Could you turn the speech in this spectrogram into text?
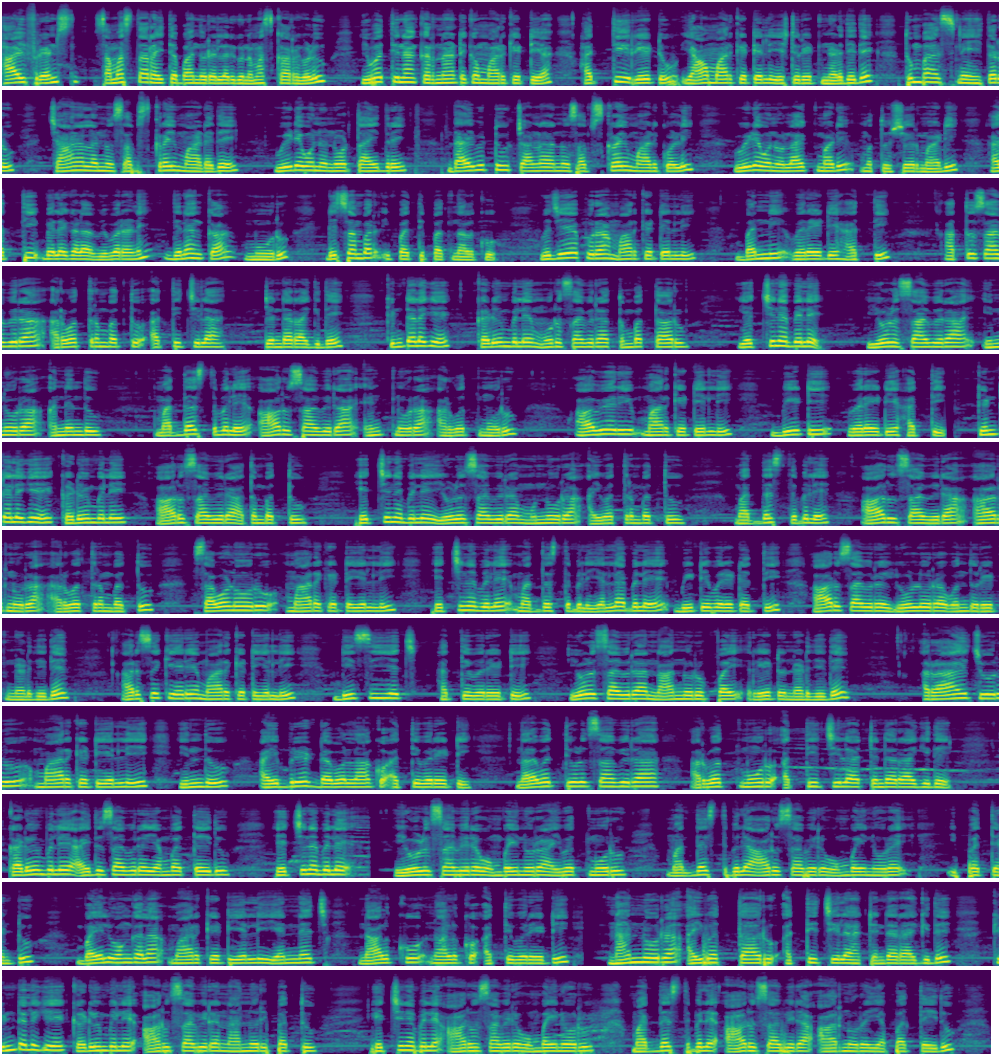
Hi friends, ಸಮಸ್ತ ರೈತ ಬಾಂಧವರೆಲ್ಲರಿಗೂ ನಮಸ್ಕಾರಗಳು. ಇವತ್ತಿನ ಕರ್ನಾಟಕ ಮಾರುಕಟ್ಟೆಯ ಹತ್ತಿ ರೇಟು ಯಾವ ಮಾರ್ಕೆಟಲ್ಲಿ ಎಷ್ಟು ರೇಟ್ ನಡೆದಿದೆ ತುಂಬ ಸ್ನೇಹಿತರು ಚಾನಲನ್ನು ಸಬ್ಸ್ಕ್ರೈಬ್ ಮಾಡದೆ ವಿಡಿಯೋವನ್ನು ನೋಡ್ತಾ ಇದ್ದರೆ ದಯವಿಟ್ಟು ಚಾನಲನ್ನು ಸಬ್ಸ್ಕ್ರೈಬ್ ಮಾಡಿಕೊಳ್ಳಿ, ವಿಡಿಯೋವನ್ನು ಲೈಕ್ ಮಾಡಿ ಮತ್ತು ಶೇರ್ ಮಾಡಿ. ಹತ್ತಿ ಬೆಲೆಗಳ ವಿವರಣೆ ದಿನಾಂಕ ಮೂರು ಡಿಸೆಂಬರ್ ಇಪ್ಪತ್ತಿಪ್ಪತ್ನಾಲ್ಕು ವಿಜಯಪುರ ಮಾರ್ಕೆಟಲ್ಲಿ ಬನ್ನಿ ವೆರೈಟಿ ಹತ್ತಿ ಹತ್ತು ಸಾವಿರ ಅರವತ್ತೊಂಬತ್ತು ಹತ್ತಿ ಚೀಲ ಟೆಂಡರ್ ಆಗಿದೆ ಕ್ವಿಂಟಲಿಗೆ ಕಡಿಮೆ ಬೆಲೆ ಮೂರು ಸಾವಿರ ತೊಂಬತ್ತಾರು, ಹೆಚ್ಚಿನ ಬೆಲೆ ಏಳು ಸಾವಿರ ಇನ್ನೂರ ಹನ್ನೊಂದು, ಮಧ್ಯಸ್ಥ ಬೆಲೆ ಆರು ಸಾವಿರ ಎಂಟುನೂರ ಅರವತ್ತ್ಮೂರು ಹಾವೇರಿ ಮಾರ್ಕೆಟಲ್ಲಿ ಬಿ ಟಿ ವೆರೈಟಿ ಹತ್ತಿ ಕ್ವಿಂಟಲಿಗೆ ಕಡಿಮೆ ಬೆಲೆ ಆರು ಸಾವಿರ ಹತ್ತೊಂಬತ್ತು, ಹೆಚ್ಚಿನ ಬೆಲೆ ಏಳು ಸಾವಿರ ಮುನ್ನೂರ ಐವತ್ತೊಂಬತ್ತು ಮಧ್ಯಸ್ಥ ಬೆಲೆ ಆರು ಸಾವಿರ ಆರುನೂರ ಅರವತ್ತೊಂಬತ್ತು. ಸವಣೂರು ಮಾರುಕಟ್ಟೆಯಲ್ಲಿ ಹೆಚ್ಚಿನ ಬೆಲೆ, ಮಧ್ಯಸ್ಥ ಬೆಲೆ. ಎಲ್ಲ ಬೆಲೆ ಬಿ ಟಿ ರೇಟ್ ಹತ್ತಿ ಆರು ಸಾವಿರ ಏಳ್ನೂರ ಒಂದು ರೇಟ್ ನಡೆದಿದೆ. ಅರಸಕೆರೆ ಮಾರುಕಟ್ಟೆಯಲ್ಲಿ ಡಿ ಸಿ ಎಚ್ ಹತ್ತಿ ವೆರೈಟಿ ಏಳು ಸಾವಿರ ನಾನ್ನೂರು ರೂಪಾಯಿ ರೇಟು ನಡೆದಿದೆ. ರಾಯಚೂರು ಮಾರುಕಟ್ಟೆಯಲ್ಲಿ ಇಂದು ಹೈಬ್ರಿಡ್ ಡಬಲ್ ನಾಲ್ಕು ಹತ್ತಿ ವೆರೈಟಿ ನಲವತ್ತೇಳು ಸಾವಿರ ಅರವತ್ತ್ಮೂರು ಹತ್ತಿ ಚೀಲ ಟೆಂಡರ್ ಆಗಿದೆ. ಕಡಿಮೆ ಬೆಲೆ ಐದು ಸಾವಿರ ಎಂಬತ್ತೈದು, ಹೆಚ್ಚಿನ ಬೆಲೆ ಏಳು ಸಾವಿರ ಒಂಬೈನೂರ ಐವತ್ತ್ಮೂರು ಮಧ್ಯಸ್ಥ ಬೆಲೆ ಆರು ಸಾವಿರ ಒಂಬೈನೂರ ಇಪ್ಪತ್ತೆಂಟು. ಬೈಲಹೊಂಗಲ ಮಾರುಕಟ್ಟೆಯಲ್ಲಿ ಎನ್ ಎಚ್ ನಾಲ್ಕು ನಾಲ್ಕು ಹತ್ತಿ ವೆರೈಟಿ ನಾನ್ನೂರ ಐವತ್ತಾರು ಹತ್ತಿ ಚೀಲ ಟೆಂಡರ್ ಆಗಿದೆ. ಕ್ವಿಂಟಲಿಗೆ ಕಡಿಮೆ ಬೆಲೆ ಆರು ಸಾವಿರ ನಾನ್ನೂರ ಇಪ್ಪತ್ತು ಹೆಚ್ಚಿನ ಬೆಲೆ ಆರು ಸಾವಿರ ಒಂಬೈನೂರು, ಮಧ್ಯಸ್ಥ ಬೆಲೆ ಆರು ಸಾವಿರ ಆರುನೂರ ಎಪ್ಪತ್ತೈದು.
